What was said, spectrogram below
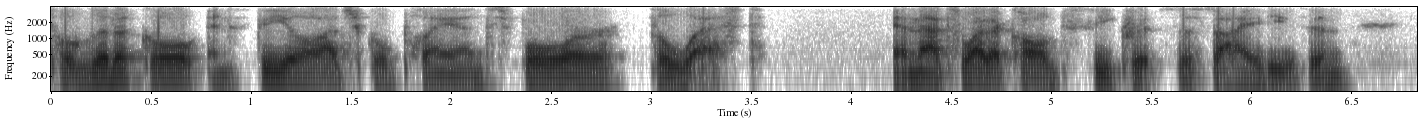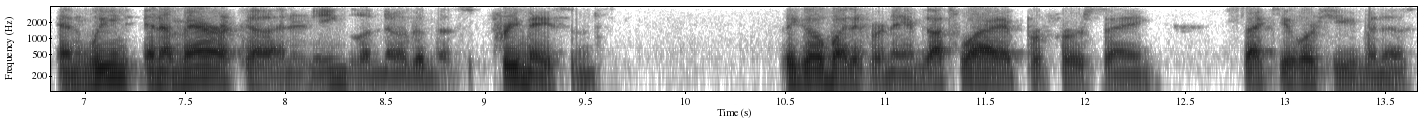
political and theological plans for the West. And that's why they're called secret societies. And and we in America and in England know them as Freemasons. They go by different names. That's why I prefer saying secular humanist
